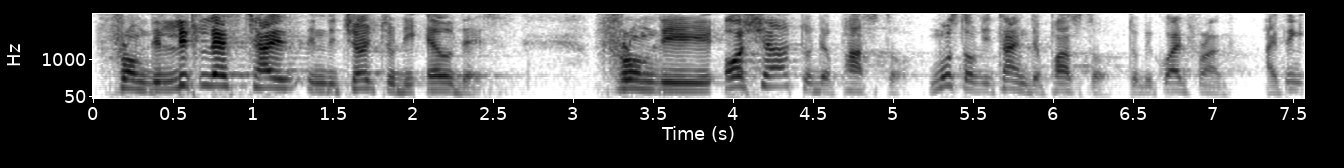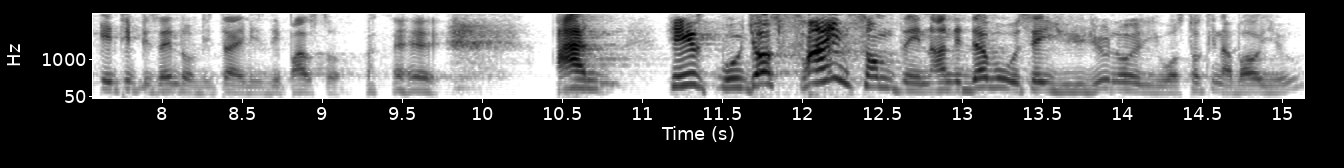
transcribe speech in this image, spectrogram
from the littlest child in the church to the eldest, from the usher to the pastor. Most of the time, the pastor, to be quite frank. I think 80% of the time is the pastor. and he will just find something, and the devil will say, You, you know he was talking about you?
